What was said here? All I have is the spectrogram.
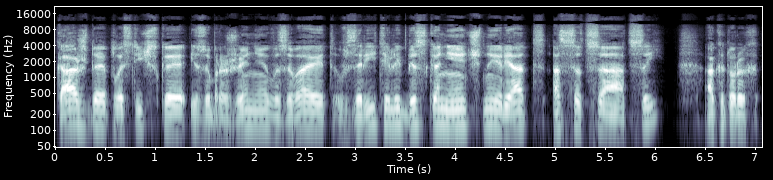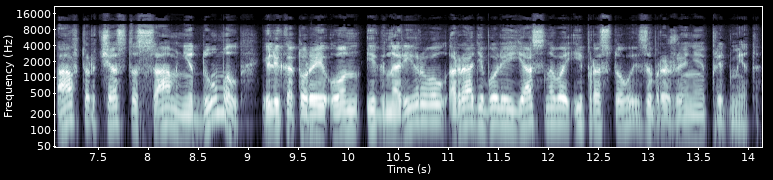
Каждое пластическое изображение вызывает в зрителе бесконечный ряд ассоциаций, о которых автор часто сам не думал или которые он игнорировал ради более ясного и простого изображения предмета.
